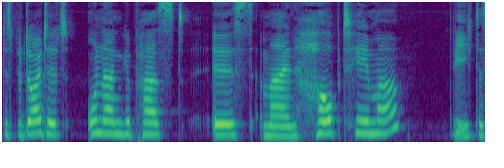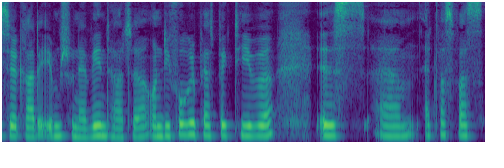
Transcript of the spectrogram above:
Das bedeutet, unangepasst ist mein Hauptthema wie ich das ja gerade eben schon erwähnt hatte. Und die Vogelperspektive ist ähm, etwas, was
